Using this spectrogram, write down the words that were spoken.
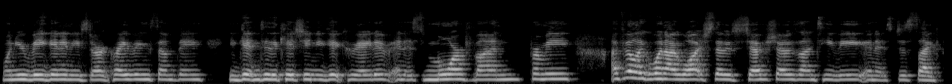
When you're vegan and you start craving something, you get into the kitchen, you get creative, and it's more fun for me. I feel like when I watch those chef shows on TV and it's just like,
